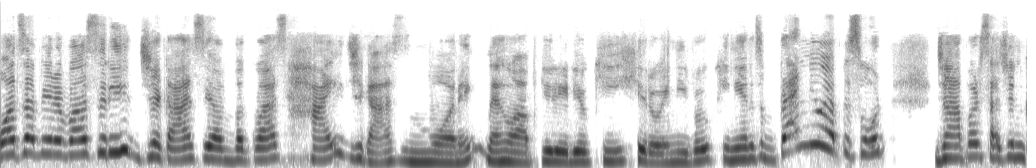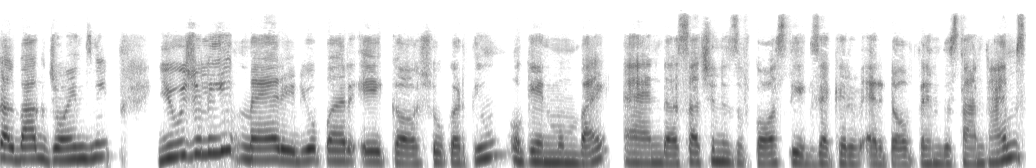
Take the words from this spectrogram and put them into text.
WhatsApp university जगास या बकवास हाय जगास मॉर्निंग मैं हूँ आपकी रेडियो की हीरोइनी and it's brand new episode जहाँ पर Sachin Kalbag joins me usually मैं रेडियो पर एक शो करती हूँ okay in Mumbai and Sachin is of course the executive editor of the Hindustan Times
